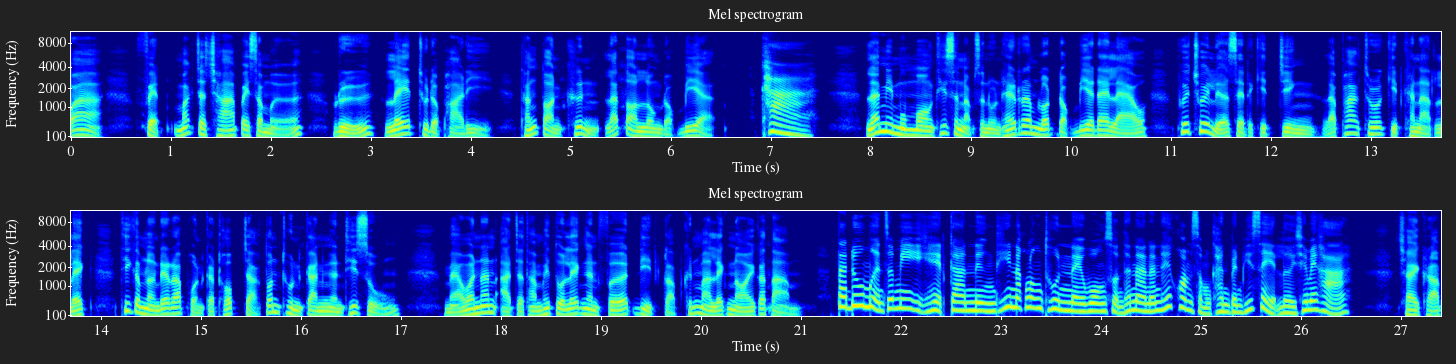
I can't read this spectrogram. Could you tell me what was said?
ว่าเฟดมักจะช้าไปเสมอ หรือ late to the party ทั้งตอนขึ้นและตอนลงดอกเบี้ย ค่ะ และมีมุมมองที่สนับสนุนให้เริ่มลดดอกเบี้ยได้แล้ว เพื่อช่วยเหลือเศรษฐกิจจริง และภาคธุรกิจขนาดเล็ก ที่กำลังได้รับผลกระทบจากต้นทุนการเงินที่สูง แม้ว่านั่นอาจจะทำให้ตัวเลขเงินเฟ้อดีดกลับขึ้นมาเล็กน้อยก็ตาม แต่ดูเหมือนจะมีอีกเหตุการณ์หนึ่งที่นักลงทุนในวงสนทนานั้นให้ความสำคัญเป็นพิเศษเลยใช่ไหมคะ ใช่ครับ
